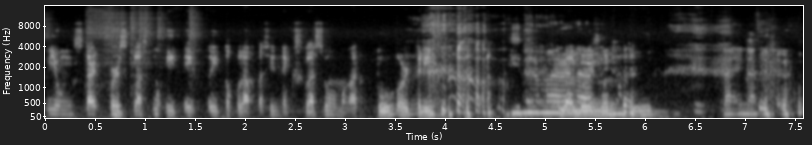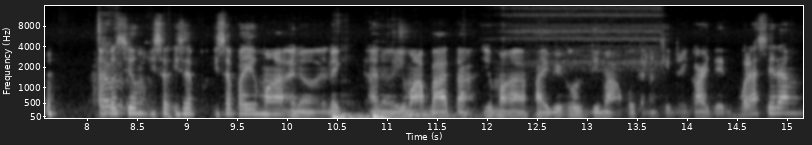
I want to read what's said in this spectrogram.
yung start first class mo, 8, 8, 8 o'clock, tapos yung next class mo, mga 2 or 3. Hindi nila maranasan mo yun, na. dude. Kain na. Tapos yung isa, isa, isa pa yung mga ano, like, ano, yung mga bata, yung mga 5-year-old, di makapunta ng kindergarten, wala silang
